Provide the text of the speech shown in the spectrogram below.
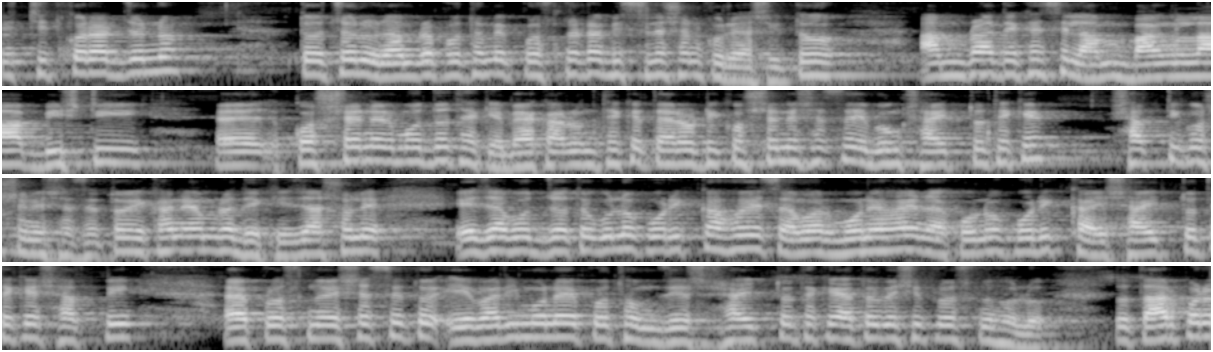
নিশ্চিত করার জন্য। তো চলুন, আমরা প্রথমে প্রশ্নটা বিশ্লেষণ করে আসি। তো আমরা দেখেছিলাম, বাংলা বিশটি কোশ্চেনের মধ্য থেকে, ব্যাকরণ থেকে তেরোটি কোশ্চেন এসেছে এবং সাহিত্য থেকে সাতটি কোশ্চেন এসেছে। তো এখানে আমরা দেখি যে আসলে এ যাবৎ যতগুলো পরীক্ষা হয়েছে, আমার মনে হয় না কোনো পরীক্ষায় সাহিত্য থেকে সাতটি প্রশ্ন এসেছে। তো এবারই মনে হয় প্রথম যে সাহিত্য থেকে এত বেশি প্রশ্ন হলো। তো তারপরে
